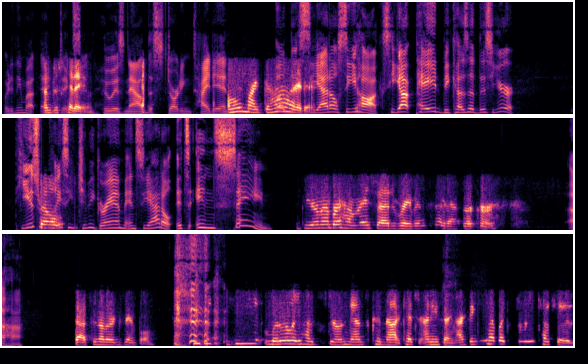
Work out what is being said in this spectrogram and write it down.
What do you think about Ed I'm just Dickson, kidding. who is now the starting tight end Oh my god! the Seattle Seahawks? He got paid because of this year. He is So- replacing Jimmy Graham in Seattle. It's insane. Do you remember how I said Ravens tight ends are cursed? Uh huh. That's another example. he literally had stone hands, could not catch anything. I think he had like three catches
